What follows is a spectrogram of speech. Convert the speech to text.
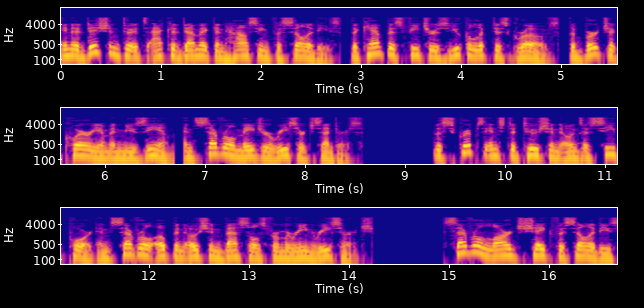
In addition to its academic and housing facilities, the campus features eucalyptus groves, the Birch Aquarium and Museum, and several major research centers. The Scripps Institution owns a seaport and several open ocean vessels for marine research. Several large shake facilities,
